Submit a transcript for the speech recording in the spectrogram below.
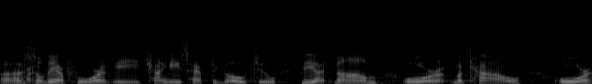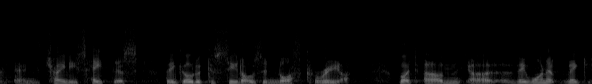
Uh, right. So therefore, the Chinese have to go to Vietnam or Macau, or, and the Chinese hate this, they go to casinos in North Korea. But um, uh, they want to make,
